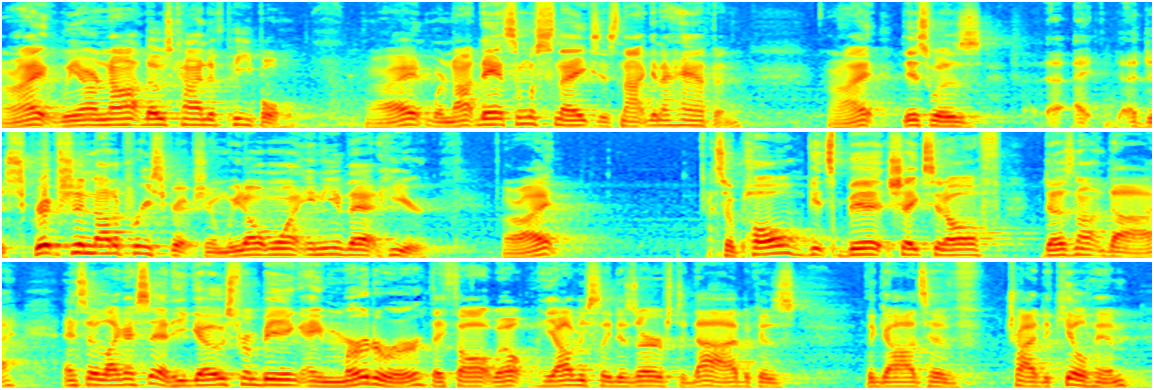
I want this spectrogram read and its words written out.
All right? We are not those kind of people. All right? We're not dancing with snakes. It's not going to happen. All right? This was a, a, description, not a prescription. We don't want any of that here. All right? So Paul gets bit, shakes it off, does not die. And so, like I said, he goes from being a murderer. They thought, well, he obviously deserves to die because the gods have tried to kill him.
